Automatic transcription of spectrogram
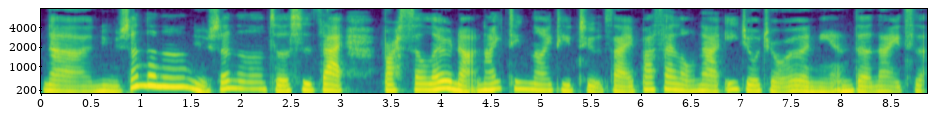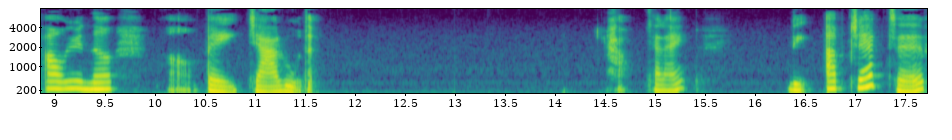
那女生的呢？女生的呢，则是在 Barcelona 1992，在巴塞隆纳一九九二年的那一次奥运呢，啊，被加入的。好，再来。The objective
